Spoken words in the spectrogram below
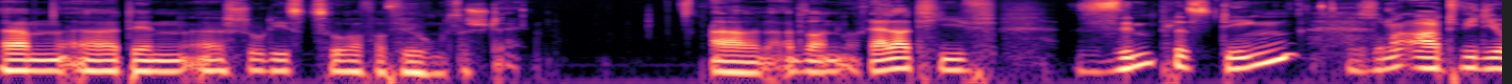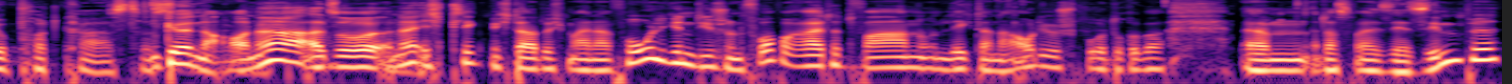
ähm, äh, den äh, Studis zur Verfügung zu stellen. Äh, also ein relativ simples Ding. So eine Art Videopodcast. Genau, ne? Also ne, ich klicke mich da durch meine Folien, die schon vorbereitet waren und lege da eine Audiospur drüber. Ähm, das war sehr simpel.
